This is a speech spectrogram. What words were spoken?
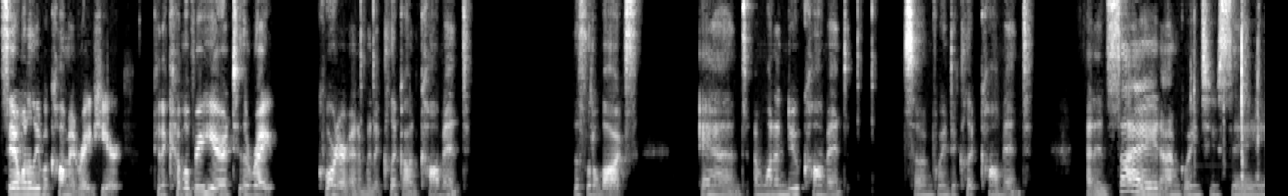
say I want to leave a comment right here. I'm going to come over here to the right corner and I'm going to click on comment, this little box, and I want a new comment. So I'm going to click comment and inside I'm going to say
